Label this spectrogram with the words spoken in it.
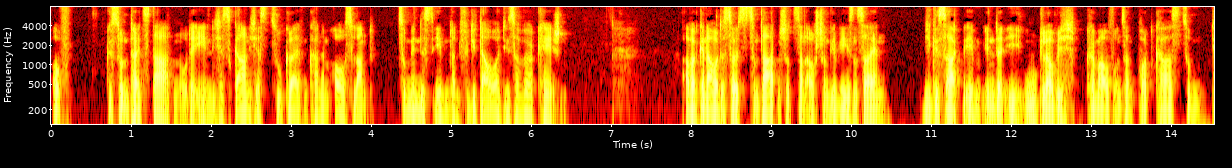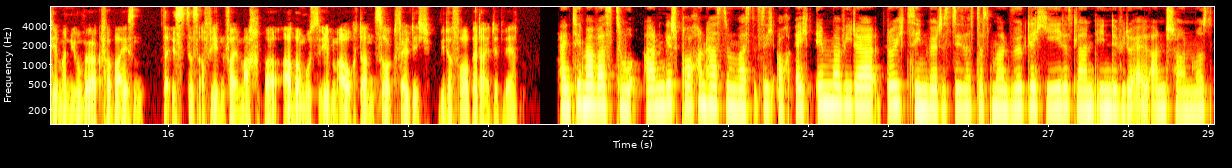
auf Gesundheitsdaten oder ähnliches gar nicht erst zugreifen kann im Ausland. Zumindest eben dann für die Dauer dieser Workation. Aber genau, das soll es zum Datenschutz dann auch schon gewesen sein. Wie gesagt, eben in der EU, glaube ich, können wir auf unseren Podcast zum Thema New Work verweisen. Da ist es auf jeden Fall machbar, aber muss eben auch dann sorgfältig wieder vorbereitet werden. Ein Thema, was du angesprochen hast und was sich auch echt immer wieder durchziehen wird, ist dieses, dass man wirklich jedes Land individuell anschauen muss.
